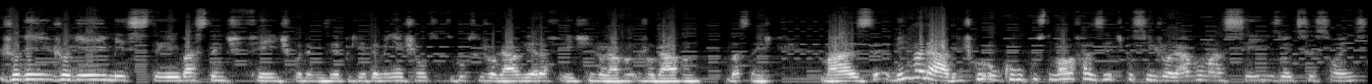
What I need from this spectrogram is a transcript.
joguei, joguei mestrei bastante Fate, podemos dizer, porque também eu tinha outros grupos que jogavam e era Fate, jogava, jogava bastante. Mas é bem variado, a gente costumava fazer, tipo assim, jogava umas 6, 8 sessões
